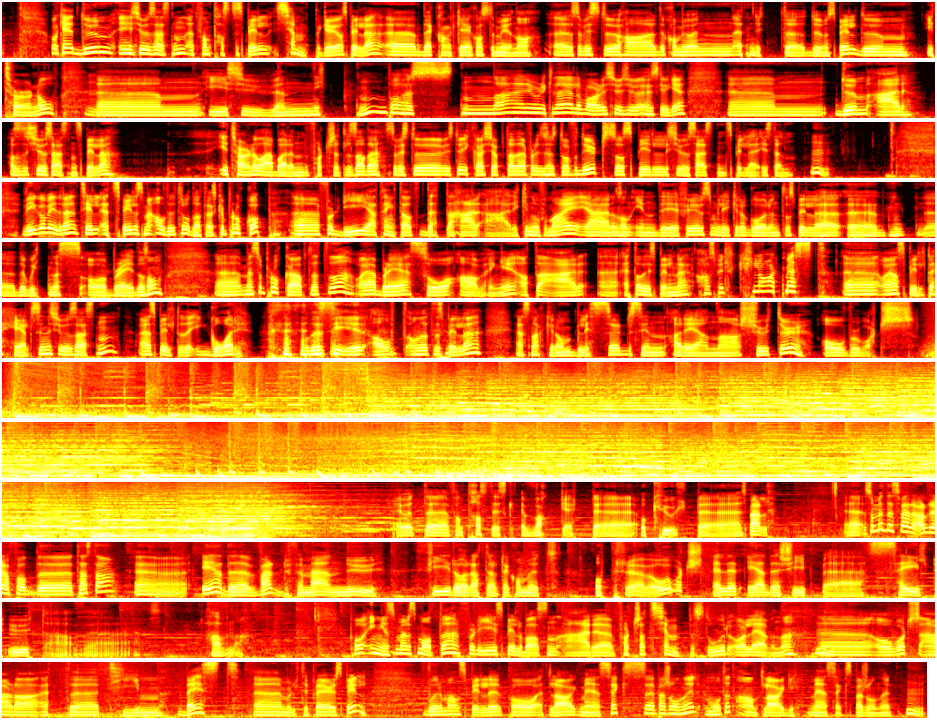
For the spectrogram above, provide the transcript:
Ok, Doom i 2016. Et fantastisk spill. Kjempegøy å spille. Eh, det kan ikke koste mye nå. Eh, så hvis du har Det kommer jo en, et nytt eh, Doom-spill, Doom Eternal, Mm. um, i 2019 på høsten der, gjorde det ikke det? Eller var det 2020? Jeg husker ikke. Um, Doom er Altså 2016-spillet Eternal er bare en fortsettelse av det. Så hvis du, hvis du ikke har kjøpt deg det fordi du syns det var for dyrt, så spill 2016-spillet isteden. Mm. Vi går videre til et spill som jeg aldri trodde at jeg skulle plukke opp, uh, fordi jeg tenkte at dette her er ikke noe for meg. Jeg er en sånn indie-fyr som liker å gå rundt og spille uh, The Witness og Braid og sånn. Uh, men så plukka jeg opp dette, da, og jeg ble så avhengig at det er et av de spillene jeg har spilt klart mest. Og jeg har spilt det helt siden 2016, og jeg spilte det i går. Og det sier alt om dette spillet. Jeg snakker om Blizzard sin arena-shooter, Overwatch. Det er jo et eh, fantastisk vakkert eh, og kult eh, spill. Som jeg dessverre aldri har fått uh, testa. er det verdt for meg nå, fire år etter at det kom ut, å prøve Overwatch, eller er det skipet seilt ut av havna? På ingen som helst måte, fordi spillebasen er fortsatt kjempestor og levende. Mm. Uh, Overwatch er da et uh, team-based uh, multiplayer-spill. Hvor man spiller på et lag med seks personer mot et annet lag med seks personer. Mm.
